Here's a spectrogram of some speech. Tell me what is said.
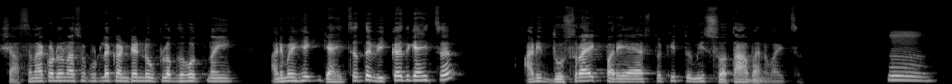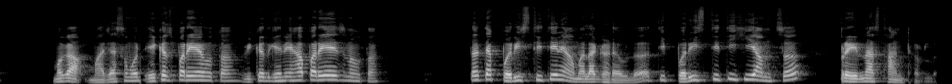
शासनाकडून असं कुठलं कंटेंट उपलब्ध होत नाही आणि मग हे घ्यायचं तर विकत घ्यायचं आणि दुसरा एक पर्याय असतो, की तुम्ही स्वतः बनवायचं. मग माझ्यासमोर एकच पर्याय होता, विकत घेणे हा पर्यायच नव्हता. तर त्या परिस्थितीने आम्हाला घडवलं. ती परिस्थिती ही आमचं प्रेरणास्थान ठरलं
